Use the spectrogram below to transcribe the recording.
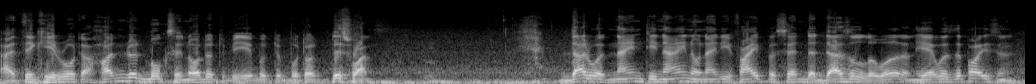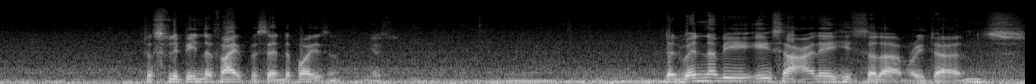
I think he wrote a hundred books in order to be able to put on this one. That was 99 or 95% that dazzled the world, and here was the poison. To slip in the 5% the poison. Yes. That when Nabi Isa alayhi salam returns,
